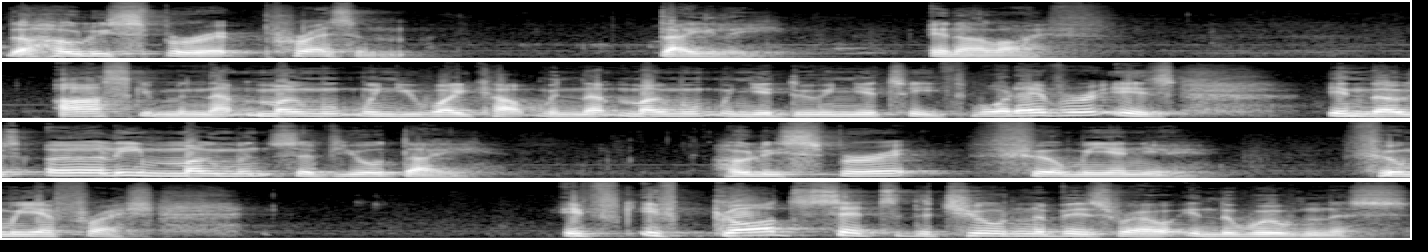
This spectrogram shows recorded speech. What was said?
the Holy Spirit present daily in our life. Ask Him in that moment when you wake up, in that moment when you're doing your teeth, whatever it is, in those early moments of your day. Holy Spirit, fill me anew, fill me afresh. If, if God said to the children of Israel in the wilderness,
